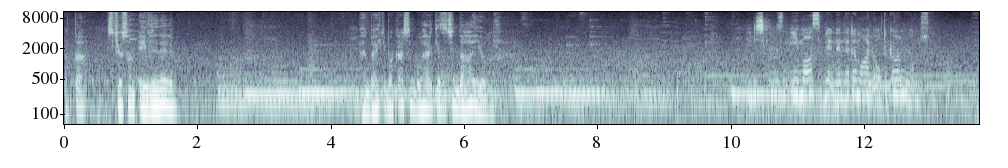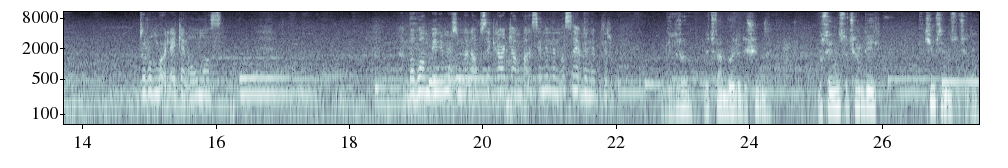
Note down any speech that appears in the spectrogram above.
Hatta istiyorsan evlenelim. Hem belki bakarsın bu herkes için daha iyi olur. İlişkimizin iması bile nelere mal oldu görmüyor musun? Durum böyleyken olmaz. Babam benim yüzümden hapse girerken ben seninle nasıl evlenebilirim? Gülru lütfen böyle düşünme. Bu senin suçun değil. Kimsenin suçu değil.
